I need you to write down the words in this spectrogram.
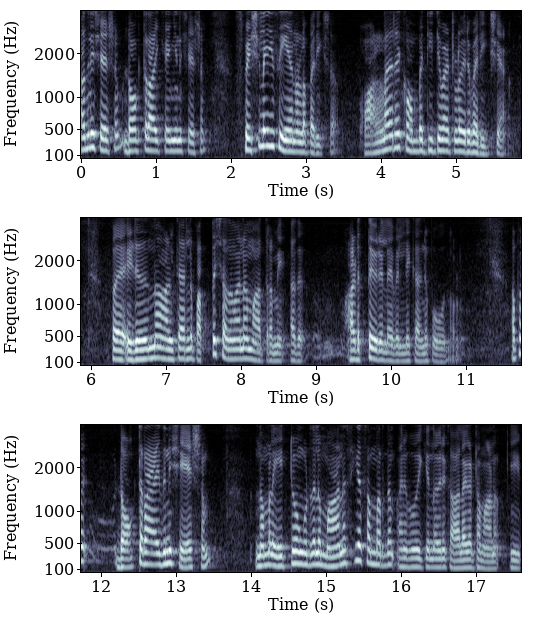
അതിനുശേഷം ഡോക്ടർ ആയിക്കഴിഞ്ഞതിന് ശേഷം സ്പെഷ്യലൈസ് ചെയ്യാനുള്ള പരീക്ഷ വളരെ കോമ്പറ്റീറ്റീവ് ആയിട്ടുള്ള ഒരു പരീക്ഷയാണ്. ഇപ്പോൾ എഴുതുന്ന ആൾക്കാരിൽ പത്ത് ശതമാനം മാത്രമേ അത് അടുത്ത ഒരു ലെവലിലേക്ക് അതിന് പോകുന്നുള്ളൂ. അപ്പോൾ ഡോക്ടർ ആയതിന് ശേഷം നമ്മൾ ഏറ്റവും കൂടുതൽ മാനസിക സമ്മർദ്ദം അനുഭവിക്കുന്ന ഒരു കാലഘട്ടമാണ് ഈ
